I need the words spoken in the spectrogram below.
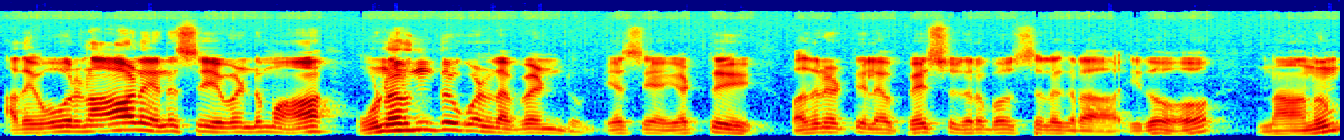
அதை ஒவ்வொரு நாளும் என்ன செய்ய வேண்டுமா? உணர்ந்து கொள்ள வேண்டும். எஸ் எட்டு பதினெட்டில் பேசுகிற போது சொல்லுகிறா இதோ நானும்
